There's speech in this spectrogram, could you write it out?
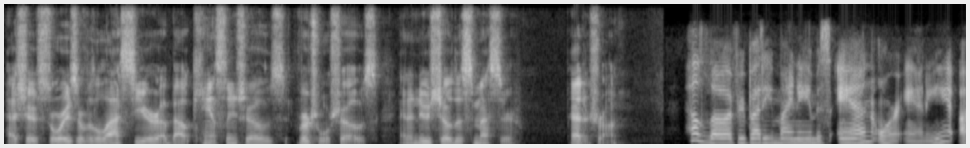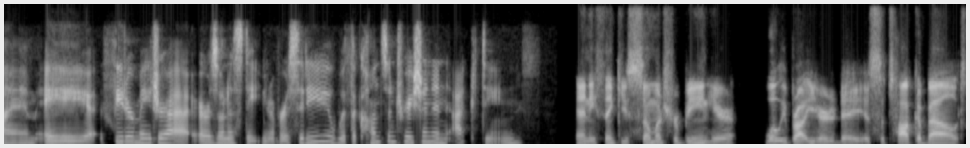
has shared stories over the last year about canceling shows, virtual shows, and a new show this semester, Heddatron. Hello, everybody. My name is Anne or Annie. I am a theater major at Arizona State University with a concentration in acting. Annie, thank you so much for being here. What we brought you here today is to talk about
